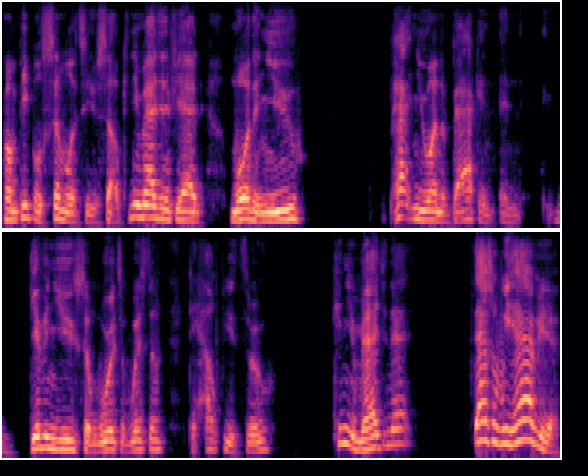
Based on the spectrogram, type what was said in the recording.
from people similar to yourself. Can you imagine if you had more than you patting you on the back and, and giving you some words of wisdom to help you through? Can you imagine that? That's what we have here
